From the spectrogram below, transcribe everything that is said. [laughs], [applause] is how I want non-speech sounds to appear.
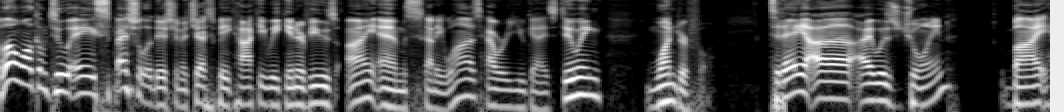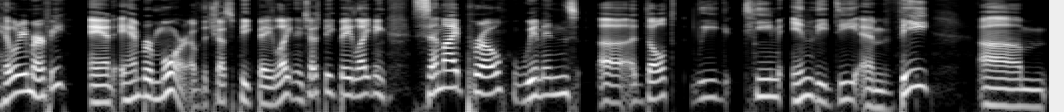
Hello, and welcome to a special edition of Chesapeake Hockey Week interviews. I am Scotty Waz. How are you guys doing? Wonderful. Today, uh, I was joined by Hillary Murphy and Amber Moore of the Chesapeake Bay Lightning. Chesapeake Bay Lightning, semi pro women's uh, adult league team in the DMV. Um,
